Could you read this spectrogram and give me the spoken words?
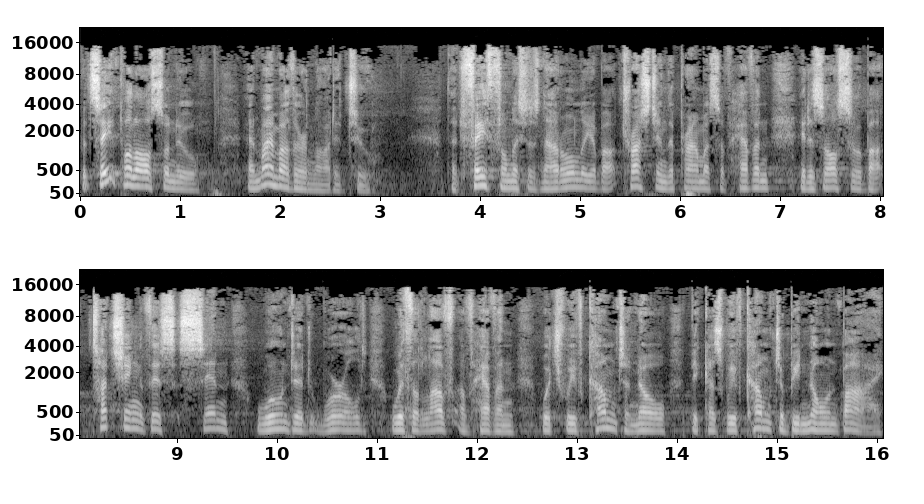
But St. Paul also knew, and my mother in law did too, that faithfulness is not only about trusting the promise of heaven, it is also about touching this sin wounded world with the love of heaven, which we've come to know because we've come to be known by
